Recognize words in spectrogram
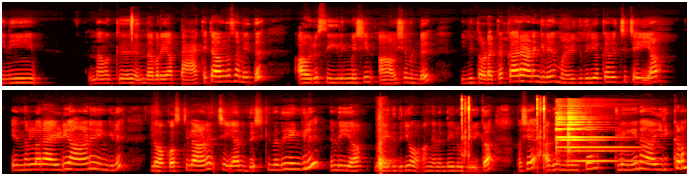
ഇനി നമുക്ക് എന്താ പറയുക പാക്കറ്റ് ആവുന്ന സമയത്ത് ആ ഒരു സീലിംഗ് മെഷീൻ ആവശ്യമുണ്ട്. ഇനി തുടക്കക്കാരാണെങ്കിൽ മെഴുകുതിരിയൊക്കെ വെച്ച് ചെയ്യാം എന്നുള്ളൊരു ഐഡിയ ആണ് എങ്കിൽ ലോ കോസ്റ്റിലാണ് ചെയ്യാൻ ഉദ്ദേശിക്കുന്നത് എങ്കിൽ എന്ത് ചെയ്യുക? മെഴുകുതിരിയോ അങ്ങനെ എന്തെങ്കിലും ഉപയോഗിക്കുക. പക്ഷേ അത് നീറ്റ് ആൻഡ് ക്ലീൻ ആയിരിക്കണം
